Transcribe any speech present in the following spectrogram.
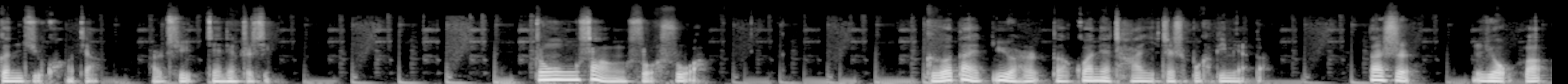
根据框架而去坚定执行。综上所述啊，隔代育儿的观念差异这是不可避免的，但是有了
